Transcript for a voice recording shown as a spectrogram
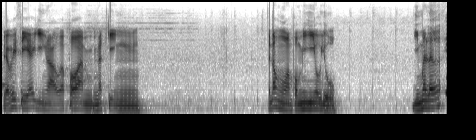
เดี๋ยวพี่ซีก็ยิงเราครับเพราะว่านัดยิงไม่ต้องห่วงผมมียิวอยู่ ยิงมาเลย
